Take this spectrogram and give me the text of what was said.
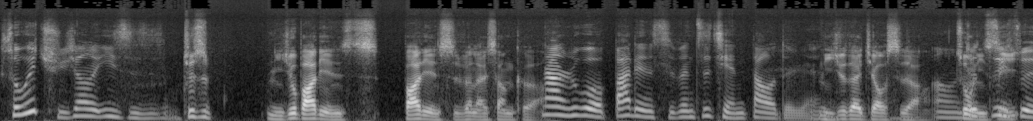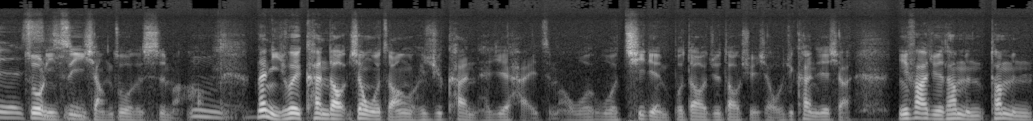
所谓取消的意思是什么？就是你就八点八点十分来上课啊？那如果八点十分之前到的人，你就在教室啊，嗯、做你自己，做你自己想做的事嘛。嗯，那你会看到，像我早上我会去看那些孩子嘛。我我七点不到就到学校，我去看这些小孩，你发觉他们他们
